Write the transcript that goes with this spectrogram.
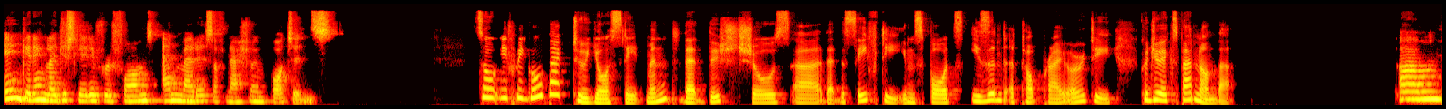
in getting legislative reforms and matters of national importance. So, if we go back to your statement that this shows uh, that the safety in sports isn't a top priority, could you expand on that? Um,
